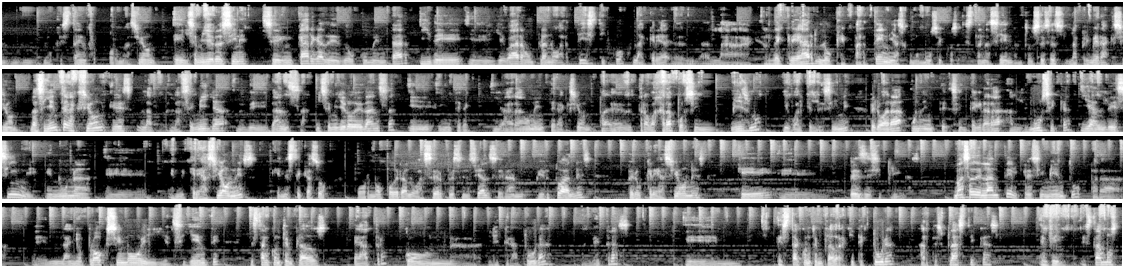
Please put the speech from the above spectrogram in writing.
lo que está en formación. El semillero de cine se encarga de documentar y de eh, llevar a un plano artístico la, la, recrear lo que Partenias como músicos están haciendo. Entonces esa es la primera acción. La siguiente acción es la, la semilla de danza, el semillero de danza e interactiva y hará una interacción, eh, trabajará por sí mismo, igual que el de cine, pero hará se integrará al de música y al de cine en una, eh, en creaciones, que en este caso por no poderlo hacer presencial, serán virtuales, pero creaciones que eh, disciplinas. Más adelante, el crecimiento para el año próximo y el siguiente están contemplados teatro con uh, literatura, letras, eh, está contemplada arquitectura, artes plásticas, en fin, estamos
